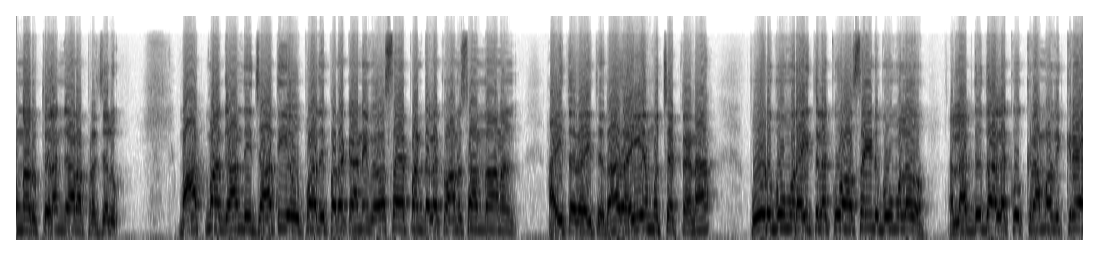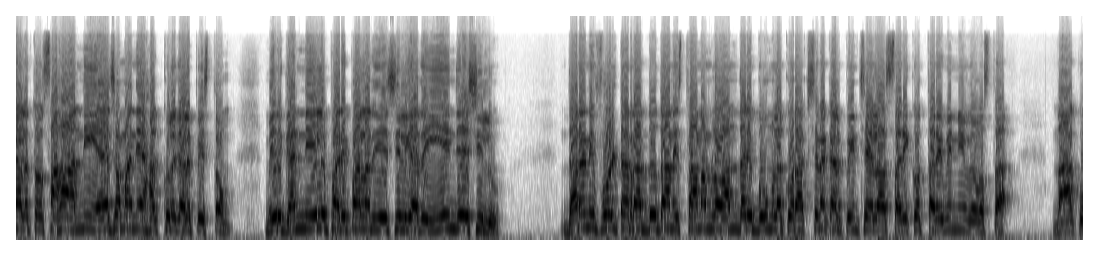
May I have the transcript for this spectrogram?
ఉన్నారు తెలంగాణ ప్రజలు. మహాత్మా గాంధీ జాతీయ ఉపాధి పథకాన్ని వ్యవసాయ పంటలకు అనుసంధానం అవుతుంది అవుతుంది అది అయ్యే ముచ్చట్నేనా పోడు భూము రైతులకు అసైన్ భూములు లబ్ధిదారులకు క్రమ విక్రయాలతో సహా అన్ని యాజమాన్య హక్కులు కల్పిస్తాం. మీరు గన్నేళ్ళు పరిపాలన చేసిలు కదా ఏం చేసిలు ధరణి ఫోల్టర్ రద్దు దాని స్థానంలో అందరి భూములకు రక్షణ కల్పించేలా సరికొత్త రెవెన్యూ వ్యవస్థ. నాకు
